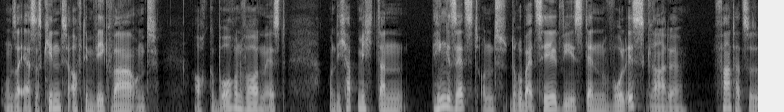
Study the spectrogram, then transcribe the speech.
unser erstes Kind auf dem Weg war und auch geboren worden ist. Und ich habe mich dann hingesetzt und darüber erzählt, wie es denn wohl ist, gerade Vater zu,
